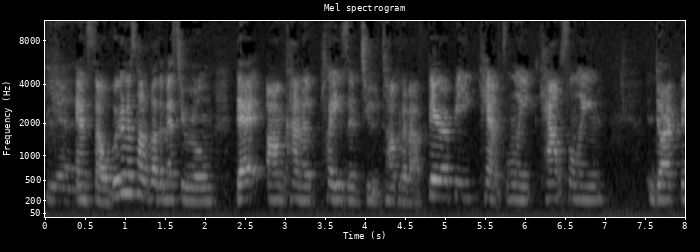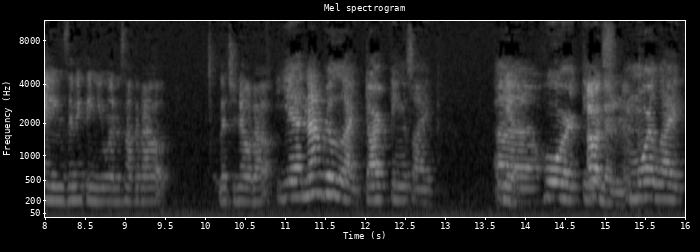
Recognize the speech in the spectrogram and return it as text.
Yeah. And so we're going to talk about the messy room. That um, kind of plays into talking about therapy, counseling, counseling, dark things. Anything you want to talk about? Let you know about? yeah, not really like dark things like uh, Yeah. horror things. Oh, no, no, no. More like,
